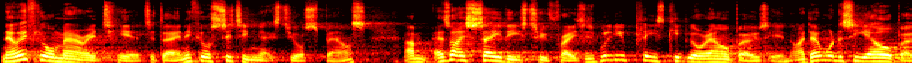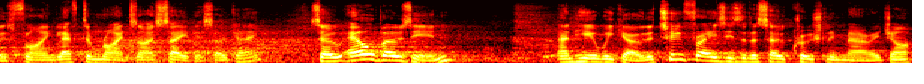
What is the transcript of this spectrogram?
Now, if you're married here today and if you're sitting next to your spouse, um, as I say these two phrases, will you please keep your elbows in? I don't want to see elbows flying left and right as I say this, okay? So, elbows in and here we go. The two phrases that are so crucial in marriage are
